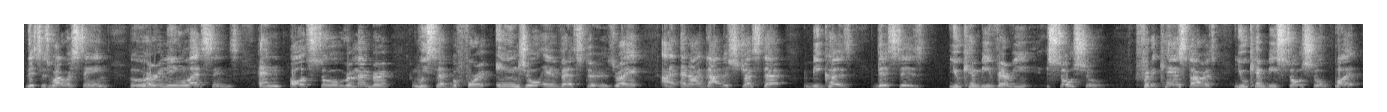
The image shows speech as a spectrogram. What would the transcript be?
This is why we're saying learning lessons. And also remember, we said before, angel investors, right? I, and I gotta stress that because this is, you can be very social. For the Can Stars, you can be social, but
